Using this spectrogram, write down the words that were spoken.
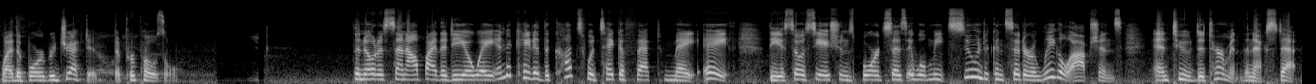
why the board rejected the proposal. The notice sent out by the DOA indicated the cuts would take effect May 8th. The association's board says it will meet soon to consider legal options and to determine the next step.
